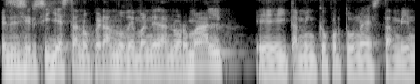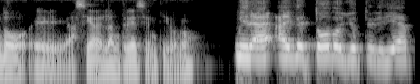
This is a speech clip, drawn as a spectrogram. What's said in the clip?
es decir, si ya están operando de manera normal eh, y también qué oportunidades están viendo eh, hacia adelante en ese sentido, ¿no? Mira, hay de todo, yo te diría,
